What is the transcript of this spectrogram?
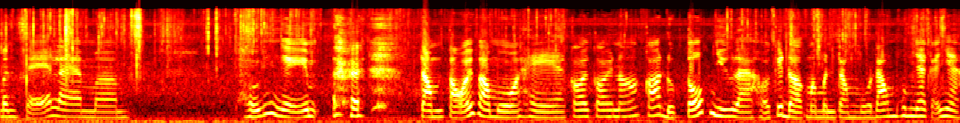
mình sẽ làm um, thử nghiệm trồng tỏi vào mùa hè coi coi nó có được tốt như là hồi cái đợt mà mình trồng mùa đông không nha cả nhà.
